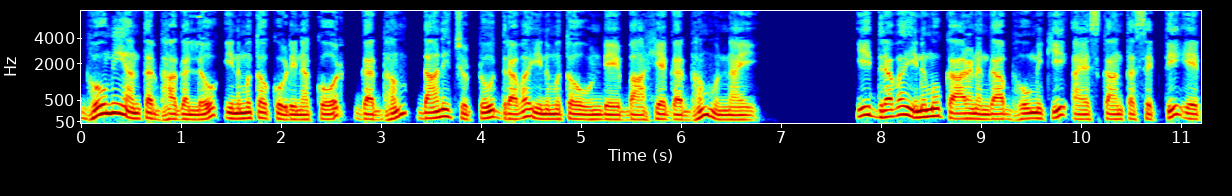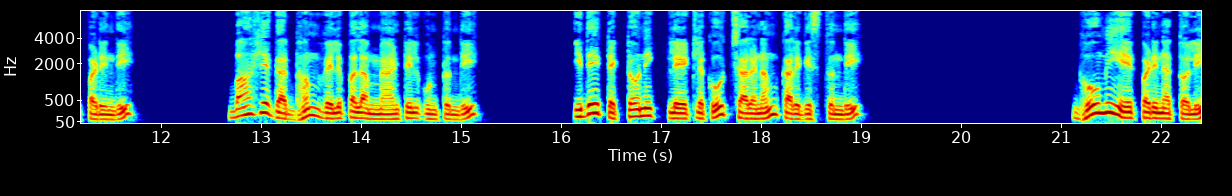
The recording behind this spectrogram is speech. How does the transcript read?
భూమి అంతర్భాగంలో ఇనుముతో కూడిన కోర్ గర్భం దాని చుట్టూ ద్రవ ఇనుముతో ఉండే బాహ్య గర్భం ఉన్నాయి. ఈ ద్రవ ఇనుము కారణంగా భూమికి అయస్కాంత శక్తి ఏర్పడింది. బాహ్య గర్భం వెలుపల మ్యాంటిల్ ఉంటుంది. ఇదే టెక్టోనిక్ ప్లేట్లకు చలనం కలిగిస్తుంది. భూమి ఏర్పడిన తొలి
